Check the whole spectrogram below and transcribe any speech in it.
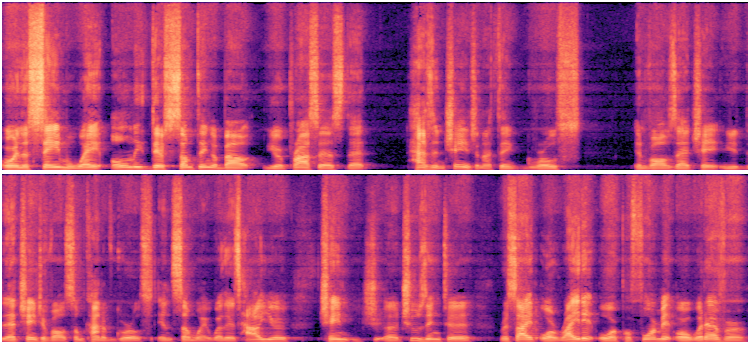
or in the same way only, there's something about your process that hasn't changed. And I think growth involves that change. That change involves some kind of growth in some way, whether it's how you're change, uh, choosing to recite or write it or perform it or whatever.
